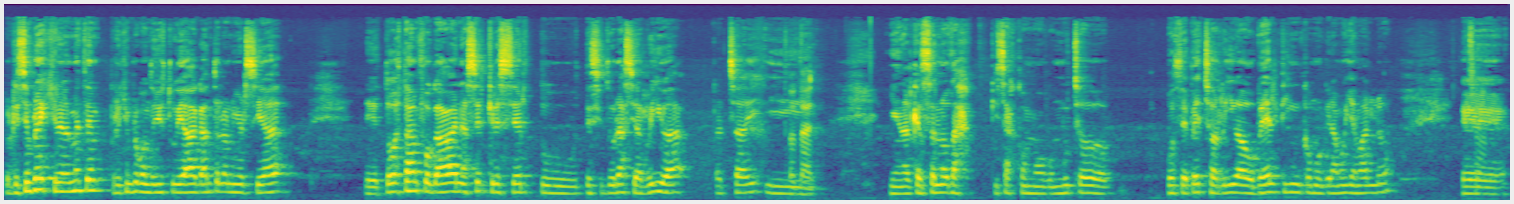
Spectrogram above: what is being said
porque siempre, generalmente, por ejemplo, cuando yo estudiaba canto en la universidad, eh, todo estaba enfocado en hacer crecer tu tesitura hacia arriba, ¿cachai? Y, Total. y en alcanzar notas quizás como con mucho voz de pecho arriba o belting, como queramos llamarlo. Eh,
